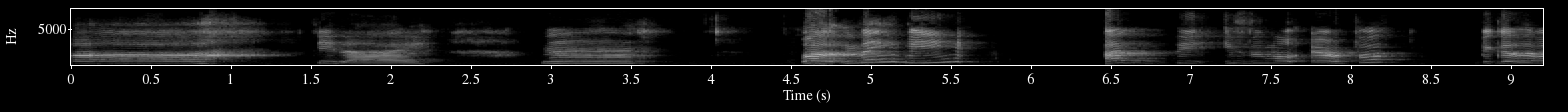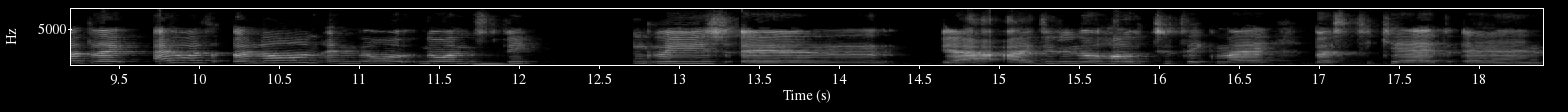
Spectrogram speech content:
Uh, did I? Mm, well, maybe at the Izumo airport because I was like I was alone and no no one Mm. speak English and yeah I didn't know how to take my bus ticket and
